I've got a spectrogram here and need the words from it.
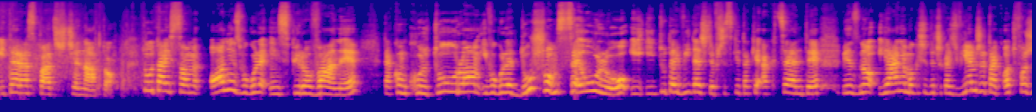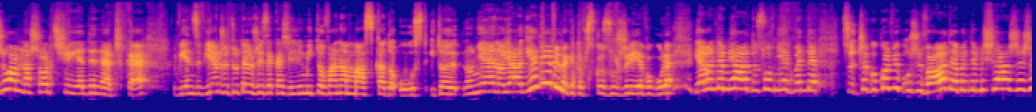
i teraz patrzcie na to. Tutaj są, on jest w ogóle inspirowany taką kulturą i w ogóle duszą Seulu i, i tutaj widać te wszystkie takie akcenty, więc no ja nie mogę się doczekać. Wiem, że tak, otworzyłam na shortsie jedyneczkę, więc wiem, że tutaj już jest jakaś limitowana maska do ust i to, no nie, no ja, ja nie wiem, jak ja to wszystko zużyję w ogóle. Ja będę miała dosłownie, jak będę czegokolwiek używała, to ja będę myślała, że, że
